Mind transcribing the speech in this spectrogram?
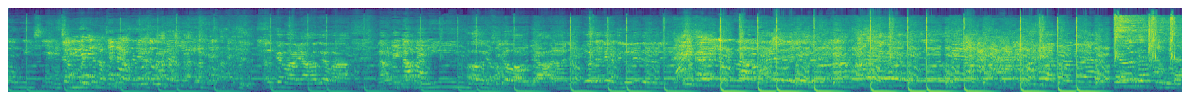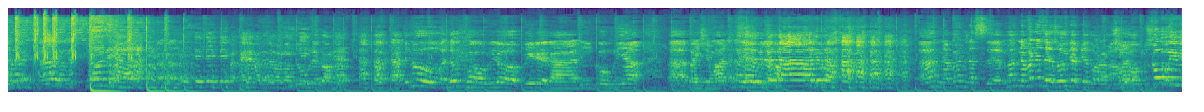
ကုံကြီးရှင်းကျွန်တော်ကျွန်တော်ကုံကြီးရှင်းဟုတ်ကဲ့ပါဗျာဟုတ်ကဲ့ပါနောက်နေ့နောက်နေ့ဟုတ်ရှိတော့ပါဘူးဗျာအဲ့တော့ပြောတယ်လေးကဒီလိုလေး တ်ဒါကျွန်တော်အလုပ်ခေါ်ပြီးတော့ပေးတဲ့ဒါဒီကုမ္ပဏီကအာပိုင်ရှင်မတက်လေးပေးလိုက်ပါတာတာအာနံပါတ်20မနံပါတ်20ဆိုရင်ပြတ်သွားတာမရှိတော့ဘူးကိုယ်မ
